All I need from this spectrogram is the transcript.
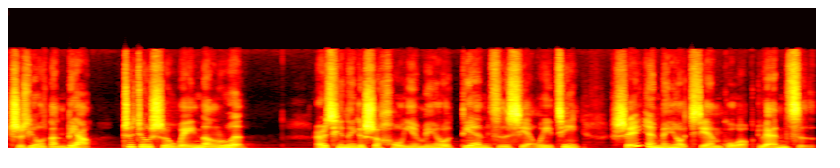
只有能量，这就是唯能论。而且那个时候也没有电子显微镜，谁也没有见过原子。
